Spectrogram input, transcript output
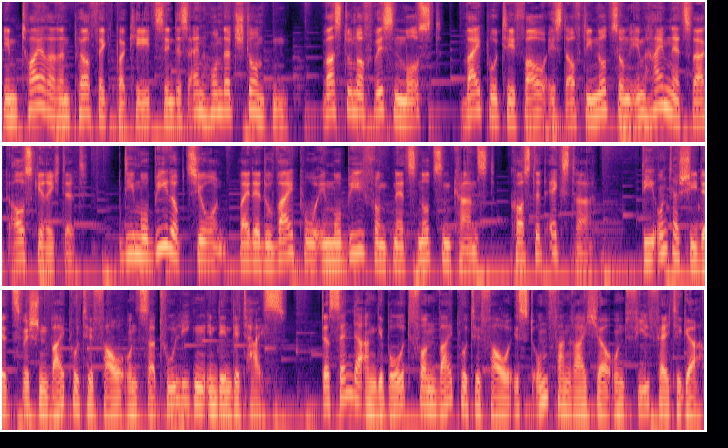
im teureren Perfect-Paket sind es 100 Stunden. Was du noch wissen musst, Waipu TV ist auf die Nutzung im Heimnetzwerk ausgerichtet. Die Mobiloption, bei der du Waipu im Mobilfunknetz nutzen kannst, kostet extra. Die Unterschiede zwischen Waipo TV und Satu liegen in den Details. Das Sendeangebot von Waipo TV ist umfangreicher und vielfältiger.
